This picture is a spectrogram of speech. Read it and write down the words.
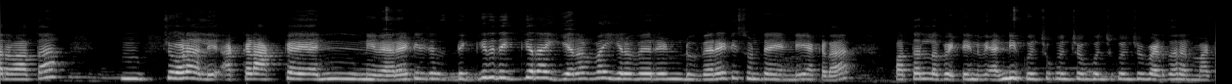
తర్వాత చూడాలి. అక్కడ అక్క అన్ని వెరైటీలు చేసి దగ్గర దగ్గర ఇరవై ఇరవై రెండు వెరైటీస్ ఉంటాయండి అక్కడ. పత్తల్లో పెట్టినవి అన్నీ కొంచెం కొంచెం కొంచెం కొంచెం పెడతారనమాట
